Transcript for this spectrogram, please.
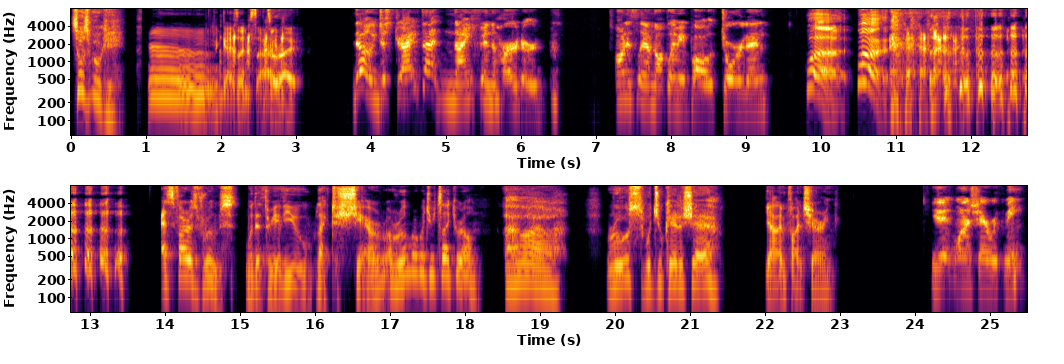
So spooky. Mm, guys, I'm sorry. It's all right. No, just drive that knife in harder. Honestly, I'm not blaming Paul. Jordan. what? What? as far as rooms, would the three of you like to share a room or would you each like your own? Oh, uh, Roos, would you care to share? yeah, I'm fine sharing. You didn't want to share with me?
